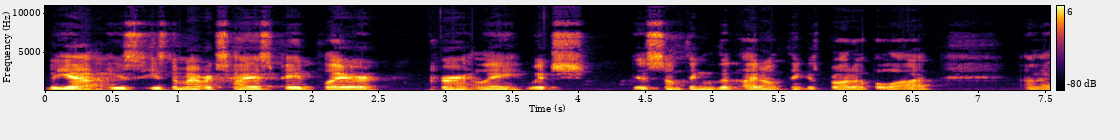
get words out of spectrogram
but yeah, he's he's the Mavericks' highest paid player currently, which is something that I don't think is brought up a lot. Uh,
